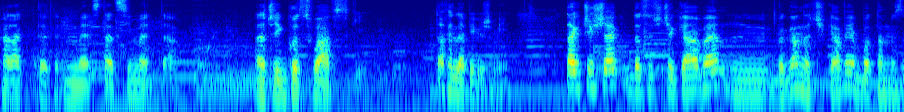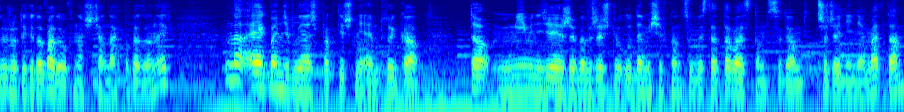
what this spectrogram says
charakter stacji meta, a raczej gocławski. Trochę lepiej brzmi. Tak czy siak, dosyć ciekawe, mm, wygląda ciekawie, bo tam jest dużo tych rowerów na ścianach pokazanych. No a jak będzie wyglądać faktycznie M3, to miejmy nadzieję, że we wrześniu uda mi się w końcu wystartować z tą serią trzecia linia meta.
